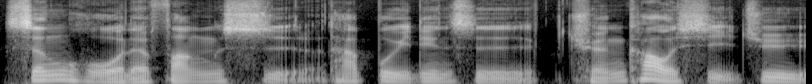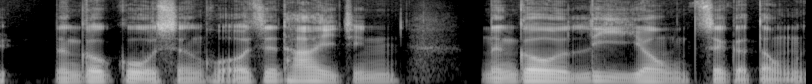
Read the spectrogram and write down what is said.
生活的方式了，他不一定是全靠喜剧能够过生活，而是他已经能够利用这个东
